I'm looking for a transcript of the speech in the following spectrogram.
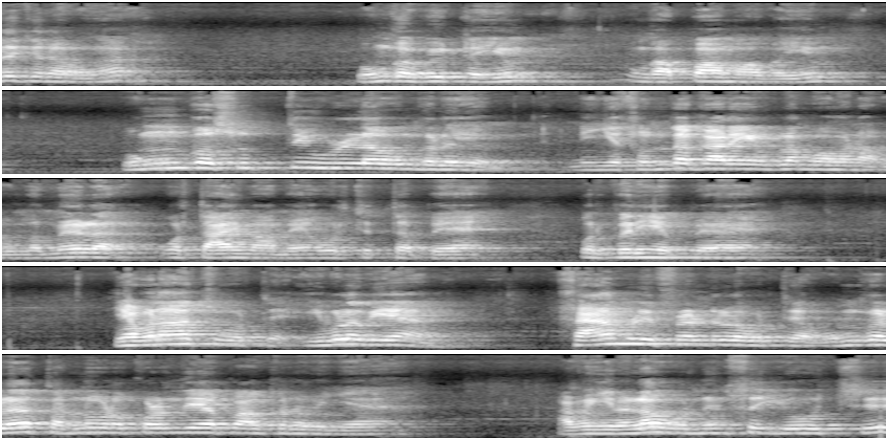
இருக்கிறவங்க உங்கள் வீட்டையும் உங்கள் அப்பா அம்மாவையும் உங்கள் சுற்றி உள்ளவங்களையும் நீங்கள் சொந்தக்காரங்களுக்கெல்லாம் போக வேணாம். உங்கள் மேலே ஒரு தாய்மாமே ஒரு சித்தப்பேன் ஒரு பெரியப்பன் எவனாச்சும் ஒருத்தன் இவ்வளவு ஏன்? ஃபேமிலி ஃப்ரெண்டில் ஒருத்தன் உங்களை தன்னோட குழந்தைய பார்க்குறவங்க அவங்களெல்லாம் ஒரு நிமிஷம் யோசிச்சு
